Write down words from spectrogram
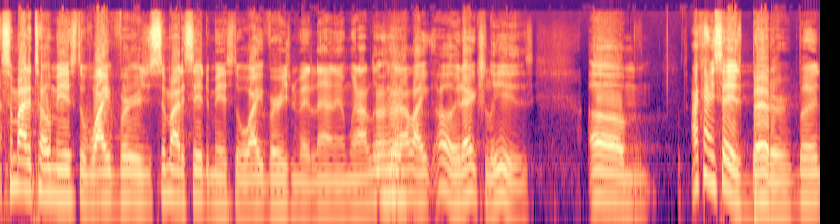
somebody told me it's the white version. Somebody said to me it's the white version of Atlanta, and when I looked at it, Uh-huh. I like, oh, it actually is. Um, I can't say it's better, but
